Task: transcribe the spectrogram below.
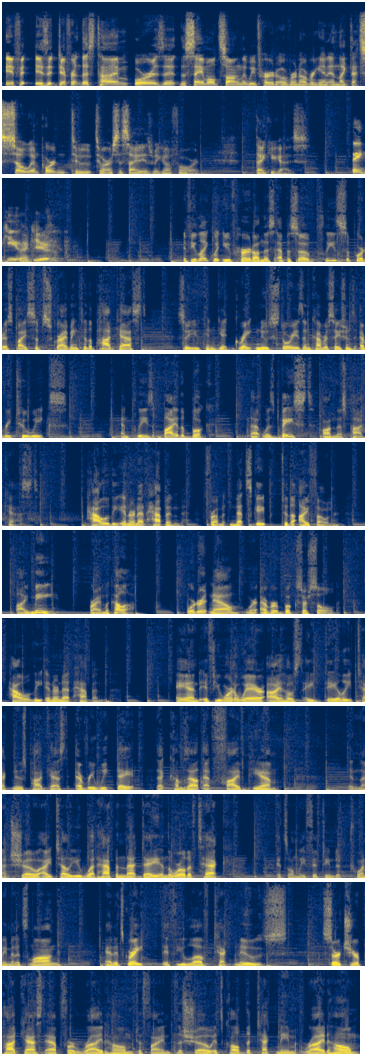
if it, is it different this time or is it the same old song that we've heard over and over again? And like that's so important to to our society as we go forward. Thank you guys. Thank you. Thank you. If you like what you've heard on this episode, please support us by subscribing to the podcast so you can get great news stories and conversations every two weeks. And please buy the book that was based on this podcast How the Internet Happened From Netscape to the iPhone by me, Brian McCullough. Order it now wherever books are sold. How the Internet Happened. And if you weren't aware, I host a daily tech news podcast every weekday that comes out at 5 p.m. In that show, I tell you what happened that day in the world of tech. It's only 15 to 20 minutes long, and it's great if you love tech news. Search your podcast app for Ride Home to find the show. It's called the Techmeme Ride Home.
